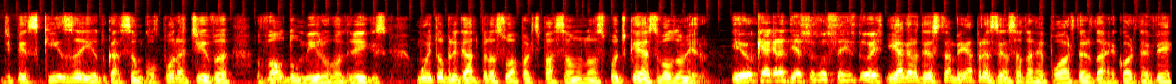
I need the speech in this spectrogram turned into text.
de Pesquisa e Educação Corporativa, Valdomiro Rodrigues. Muito obrigado pela sua participação no nosso podcast, Valdomiro. Eu que agradeço a vocês dois. E agradeço também a presença da repórter da Record TV,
